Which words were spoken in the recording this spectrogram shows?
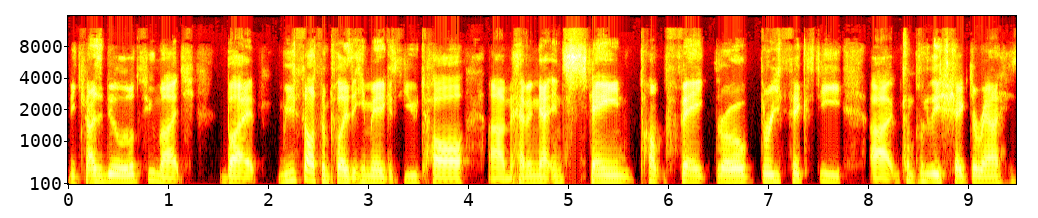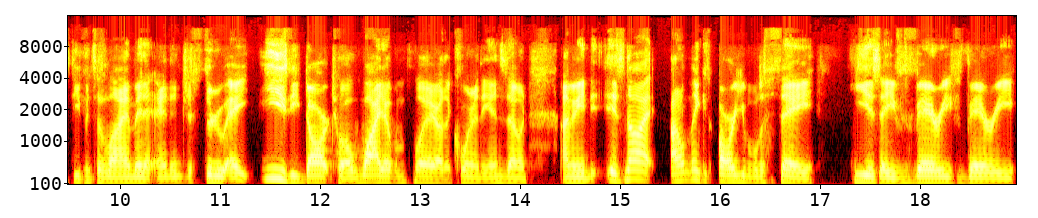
He tries to do a little too much, but we saw some plays that he made against Utah, um, having that insane pump fake throw 360, uh, completely shaked around his defensive lineman, and then just threw a easy dart to a wide open player on the corner of the end zone. I mean, it's not. I don't think it's arguable to say he is a very, very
